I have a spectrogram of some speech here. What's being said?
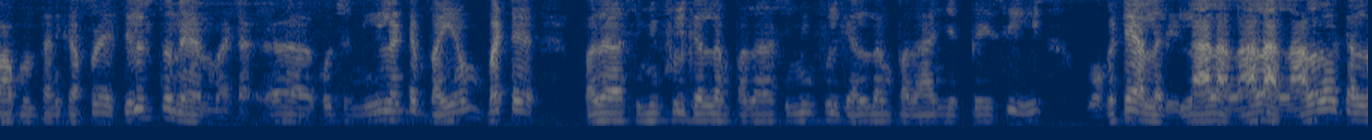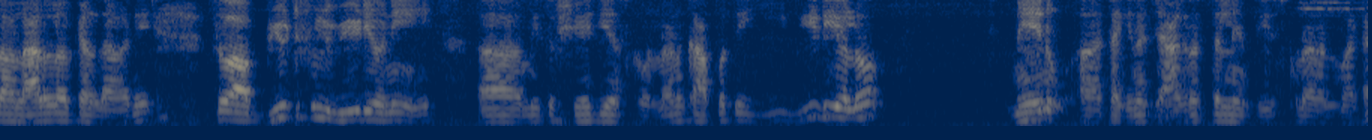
పాపం తనకి అప్పుడే తెలుస్తున్నాయి అనమాట కొంచెం నీళ్ళంటే భయం బట్ పద స్విమ్మింగ్ పూల్కి వెళ్దాం పద స్విమ్మింగ్ పూల్కి వెళ్దాం పద అని చెప్పేసి ఒకటే అల్లరి. లాల లాల లాలలోకి వెళ్దాం లాలలోకి వెళ్దాం అని. సో ఆ బ్యూటిఫుల్ వీడియోని మీతో షేర్ చేసుకున్నాను. కాకపోతే ఈ వీడియోలో నేను తగిన జాగ్రత్తలు నేను తీసుకున్నాను అనమాట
